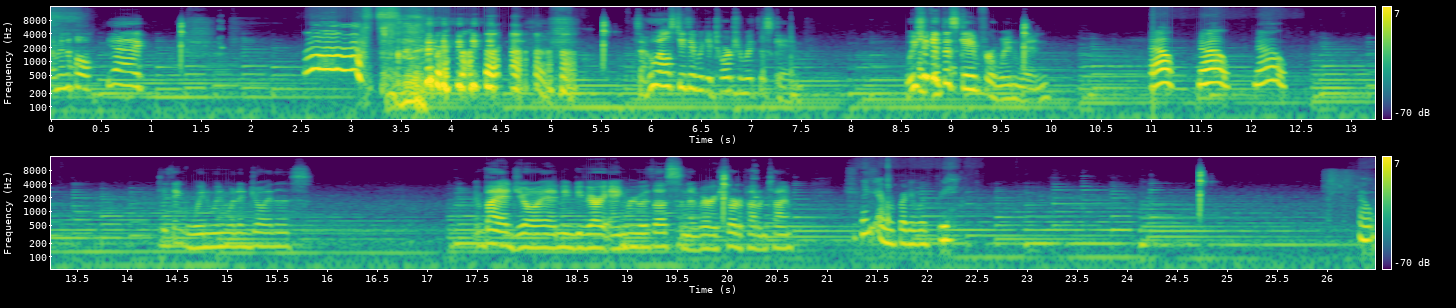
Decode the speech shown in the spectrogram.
I'm in the hole. Yay! So who else do you think we could torture with this game? We should get this game for win-win. no, no, no. Do you think win-win would enjoy this? And by enjoy, I mean be very angry with us in a very short amount of time. I think everybody would be. Oh.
